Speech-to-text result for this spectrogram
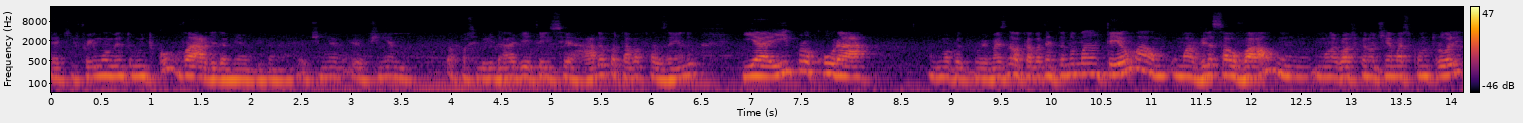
é que foi um momento muito covarde da minha vida, né? Eu tinha, eu tinha a possibilidade de ter encerrado o que eu estava fazendo e aí procurar alguma coisa Mas não, eu estava tentando manter uma, uma vida, salvar um, um negócio que eu não tinha mais controle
